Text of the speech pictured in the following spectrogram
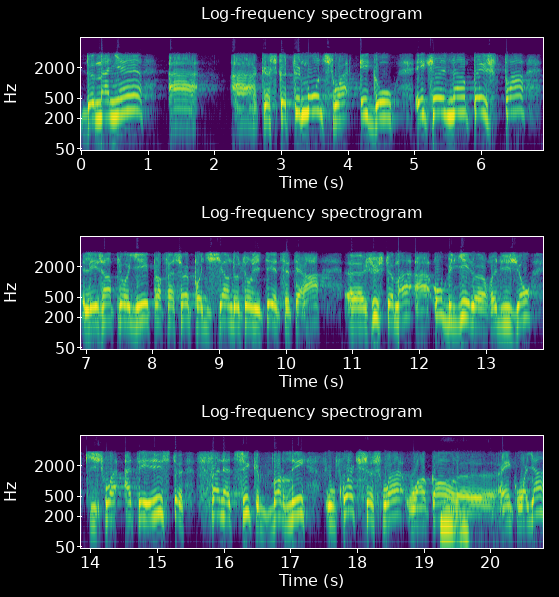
de manière à à que ce que tout le monde soit égaux et qu'elle n'empêche pas les employés, professeurs, policiers en autorité, etc., euh, justement à oublier leur religion, qu'ils soient athéistes, fanatiques, bornés ou quoi que ce soit, ou encore hmm. euh, incroyants,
